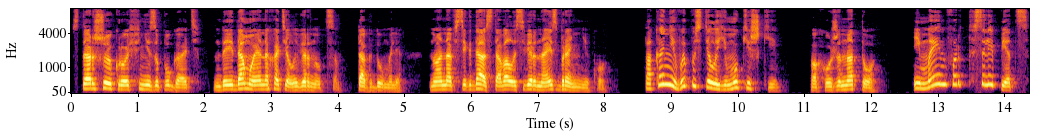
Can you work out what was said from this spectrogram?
Старшую кровь не запугать. Да и домой она хотела вернуться. Так думали. Но она всегда оставалась верна избраннику. Пока не выпустила ему кишки. Похоже на то. И Мейнфорд слепец,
